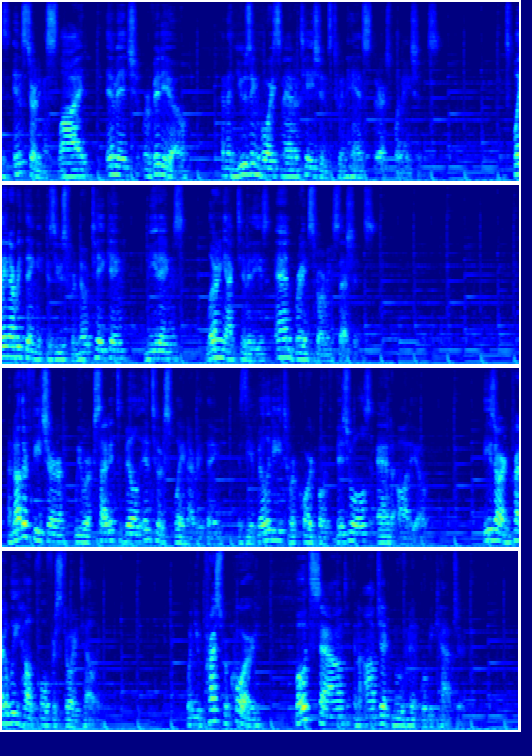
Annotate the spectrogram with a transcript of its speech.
is inserting a slide, image, or video, and then using voice and annotations to enhance their explanations. Explain Everything is used for note-taking, meetings, learning activities, and brainstorming sessions. Another feature we were excited to build into Explain Everything is the ability to record both visuals and audio. These are incredibly helpful for storytelling. When you press record, both sound and object movement will be captured.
